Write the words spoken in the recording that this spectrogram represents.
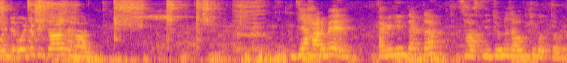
ওইটা ওইটা বিশাল হার যে হারবে তাকে কিন্তু একটা শাস্তির জন্য যাও কিছু করতে হবে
